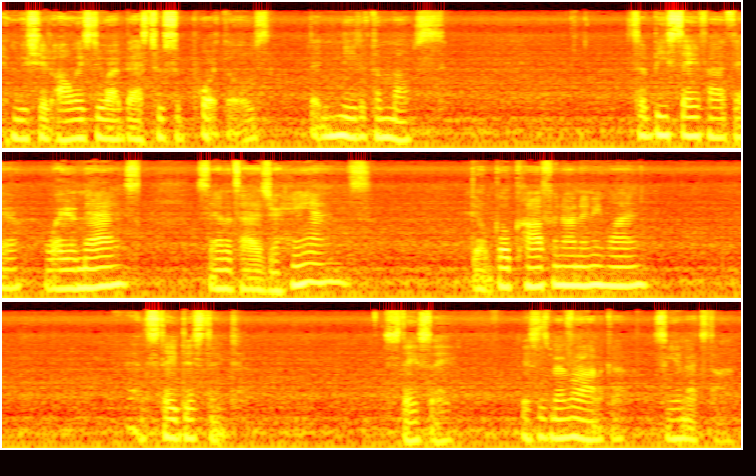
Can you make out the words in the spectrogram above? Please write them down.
And we should always do our best to support those that need it the most. So be safe out there. Wear your mask, sanitize your hands, don't go coughing on anyone, and stay distant. Stay safe. This has been Veronica. See you next time.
